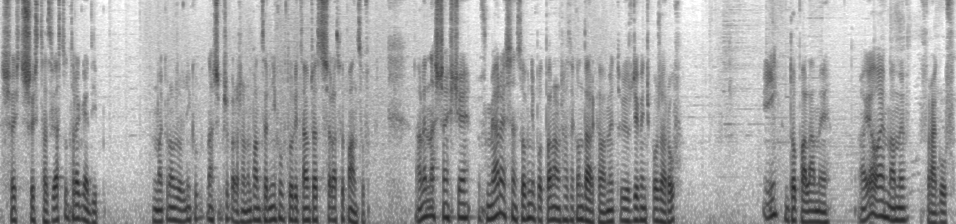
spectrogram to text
Sześć trzysta zwiastun tragedii. Na krążowniku, znaczy przepraszam, na pancerniku, który cały czas strzela z pepanców. Ale na szczęście w miarę sensownie podpala nasza sekundarka. Mamy tu już 9 pożarów. I dopalamy Ajołę. Mamy fragów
